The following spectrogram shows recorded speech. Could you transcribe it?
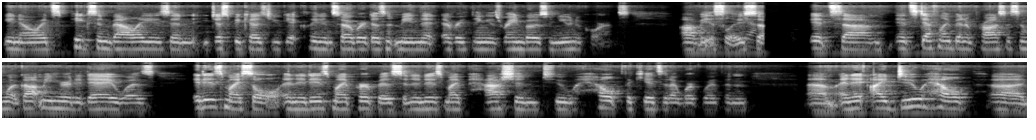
you know it's peaks and valleys and just because you get clean and sober doesn't mean that everything is rainbows and unicorns obviously yeah. so it's um, it's definitely been a process and what got me here today was it is my soul and it is my purpose and it is my passion to help the kids that i work with and um, and it, i do help uh,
